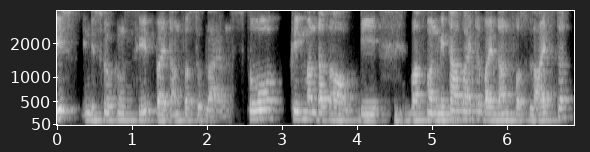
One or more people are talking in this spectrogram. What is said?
dich in die Zukunft sieht, bei Danfoss zu bleiben. So kriegt man das auch. Die, was man Mitarbeiter bei Danfoss leistet,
